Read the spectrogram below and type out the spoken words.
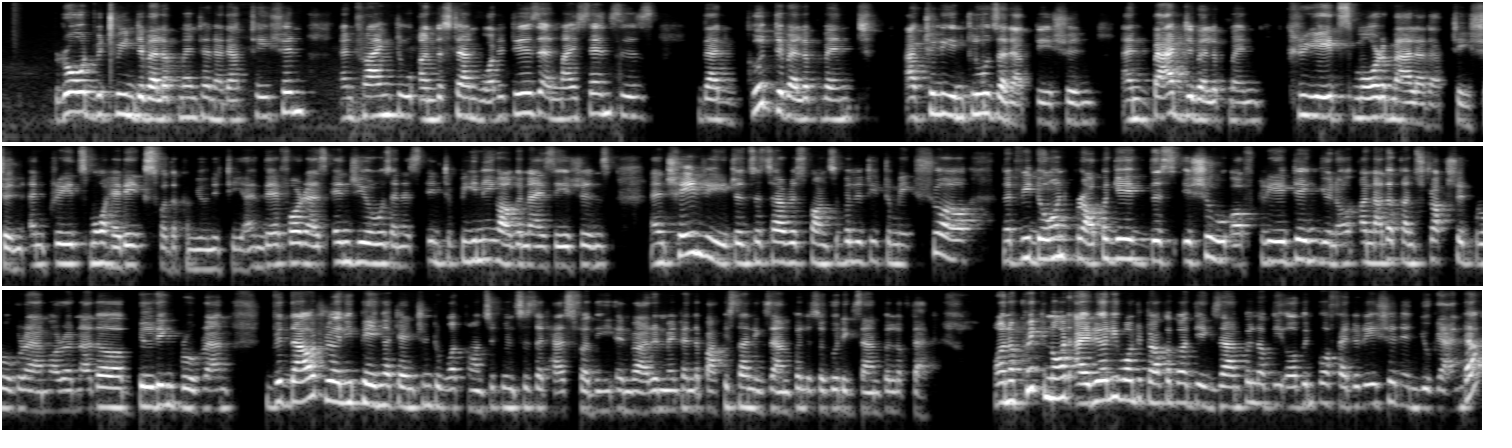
road between development and adaptation and trying to understand what it is. And my sense is that good development actually includes adaptation and bad development creates more maladaptation and creates more headaches for the community. And therefore, as NGOs and as intervening organizations and change agents, it's our responsibility to make sure that we don't propagate this issue of creating, you know, another construction program or another building program without really paying attention to what consequences that has for the environment. And the Pakistan example is a good example of that. On a quick note, I really want to talk about the example of the Urban Poor Federation in Uganda.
